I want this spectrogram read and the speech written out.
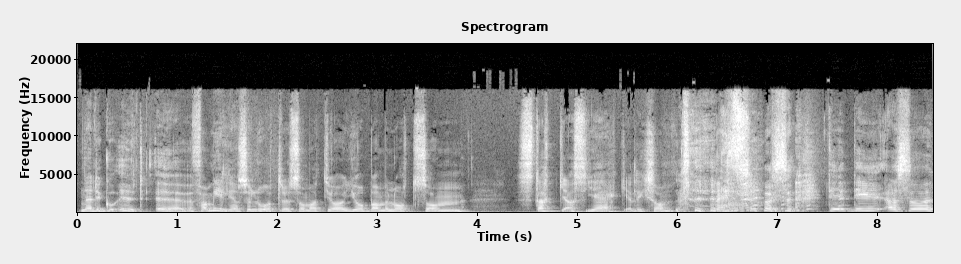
när det går ut över familjen så låter det som att jag jobbar med något som stackars jäkel liksom. Men så, så, det, det är alltså...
